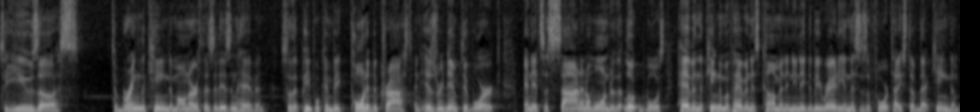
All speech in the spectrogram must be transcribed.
to use us to bring the kingdom on earth as it is in heaven so that people can be pointed to Christ and His redemptive work and it's a sign and a wonder that, look, boys, heaven, the kingdom of heaven is coming and you need to be ready, and this is a foretaste of that kingdom.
